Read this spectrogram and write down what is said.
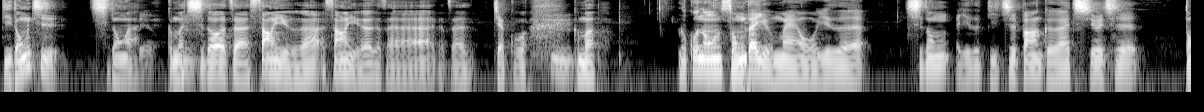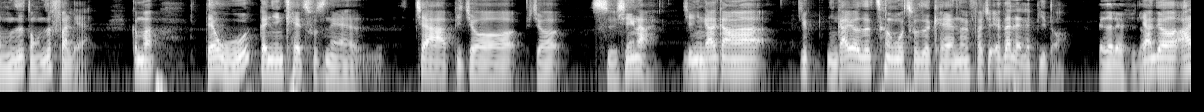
电动机启动个对，葛末起到一只省油个省油个搿只搿只结果。嗯葛末如果侬重踏油门闲话，伊是启动，伊是电机帮搿个汽油机同时同时发力。葛末，但我搿人开车子呢，加比较比较随性啦。就人家讲个，就人家要是乘我车子开，侬发觉一直辣辣变道。一直来飞两条，阿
